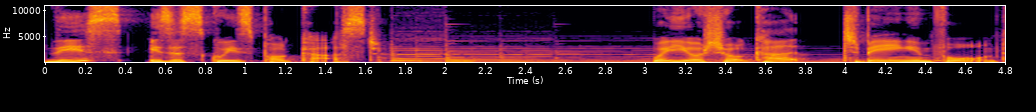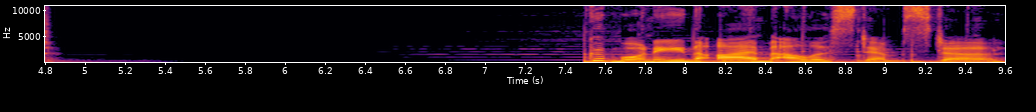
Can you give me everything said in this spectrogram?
This is a Squiz podcast. We're your shortcut to being informed. Good morning, I'm Alice Dempster.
